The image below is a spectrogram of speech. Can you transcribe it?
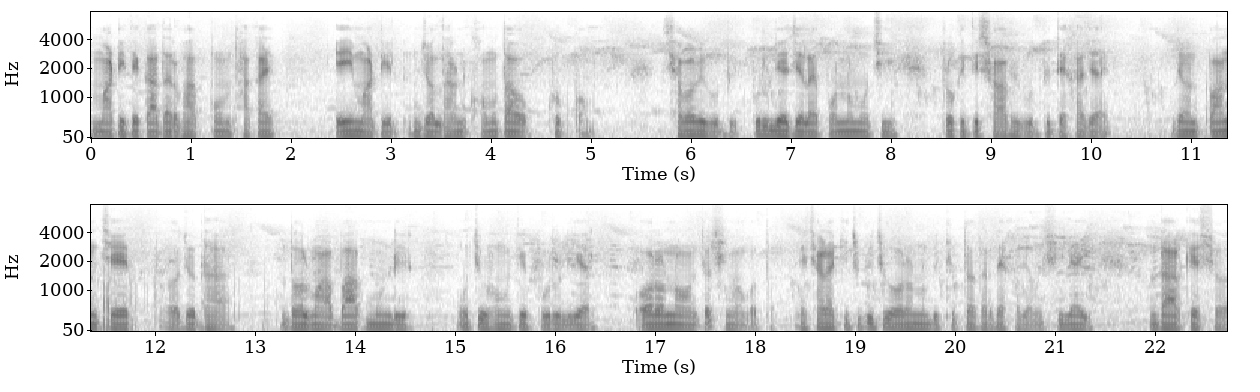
মাটিতে কাদার ভাগ কম থাকায় এই মাটির জলধারণ ক্ষমতাও খুব কম। স্বাভাবিক উদ্ভিদ, পুরুলিয়া জেলায় পণ্যমোচী প্রকৃতির স্বাভাবিক উদ্ভিদ দেখা যায়। যেমন পানচেত অযোধ্যা, দলমা, বাঘমুন্ডির উঁচু ভূমিতে পুরুলিয়ার অরণ্য অঞ্চল সীমাবদ্ধ। এছাড়া কিছু কিছু অরণ্য বিক্ষিপ্ত আকার দেখা যেমন শিলাই, দ্বারকেশ্বর,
